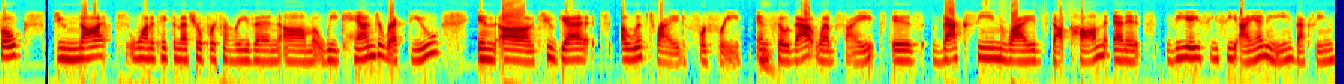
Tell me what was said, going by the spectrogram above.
folks do not want to take the metro for some reason, um, we can direct you in uh, to get a Lyft ride for free. And so that website is vaccinerides.com and it's V A C C I N E, vaccine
